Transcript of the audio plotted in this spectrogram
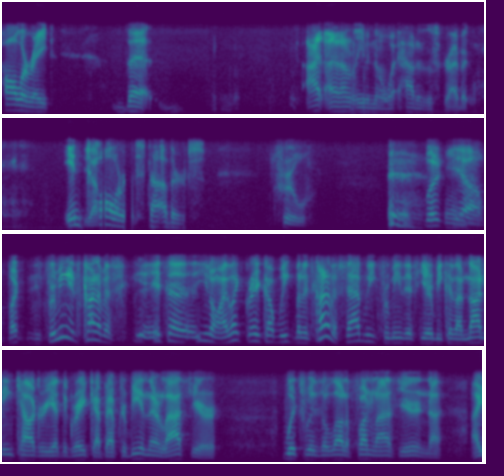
tolerate the. I I don't even know what how to describe it. Intolerance to others. True. But And- yeah, but for me, it's kind of a it's a you know I like Grey Cup week, but it's kind of a sad week for me this year because I'm not in Calgary at the Grey Cup after being there last year, which was a lot of fun last year, and uh, I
